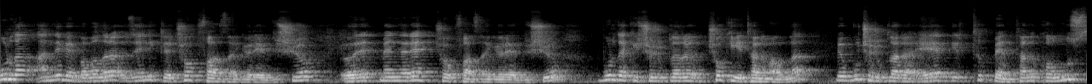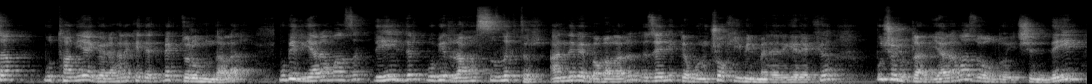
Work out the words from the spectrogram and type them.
Burada anne ve babalara özellikle çok fazla görev düşüyor. Öğretmenlere çok fazla görev düşüyor. Buradaki çocukları çok iyi tanımalılar ve bu çocuklara eğer bir tıbben tanı konmuşsa bu tanıya göre hareket etmek durumundalar. Bu bir yaramazlık değildir, bu bir rahatsızlıktır. Anne ve babaların özellikle bunu çok iyi bilmeleri gerekiyor. Bu çocuklar yaramaz olduğu için değil,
